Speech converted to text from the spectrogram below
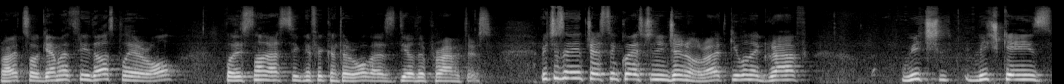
Right? So gamma 3 does play a role, but it's not as significant a role as the other parameters. Which is an interesting question in general, right? Given a graph, which, which gains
